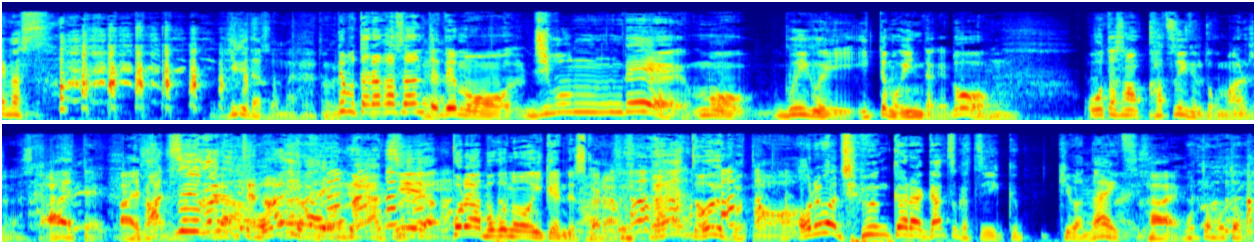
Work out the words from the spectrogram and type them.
います。ギリだぞ、お前。でも田中さんってでも、自分でもうぐいぐい言ってもいいんだけど、太田さんを担いでるとこもあるじゃないですか。あえて。あえて。担がれてないよ、こんなやつ。いやいや、これは僕の意見ですから。えどういうこと？俺は自分からガツガツ行く気はないですよ。はい。もともとが。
